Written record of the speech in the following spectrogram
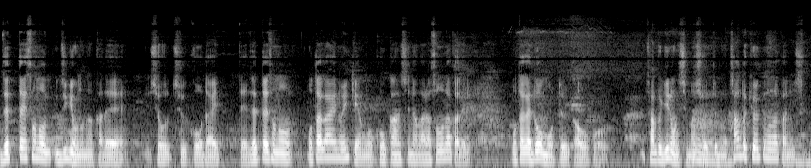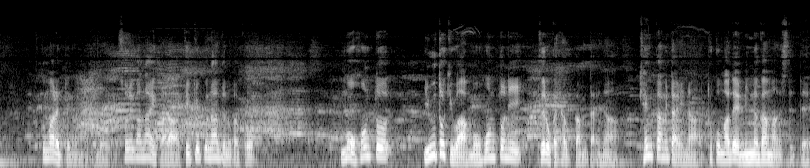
絶対その授業の中で小中高大って絶対そのお互いの意見を交換しながらその中でお互いどう思ってるかをこうちゃんと議論しましょうっていうのがちゃんと教育の中にし含まれてるんだけどそれがないから結局なんていうのかこうもう本当言う時はもう本当に0か100かみたいな喧嘩みたいなとこまでみんな我慢してて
